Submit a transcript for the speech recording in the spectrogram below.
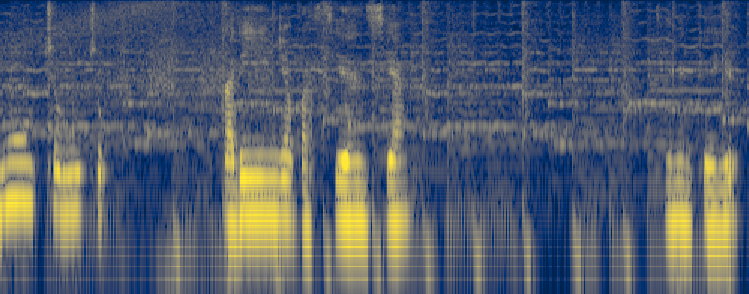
mucho, mucho cariño, paciencia. Tienen que ir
